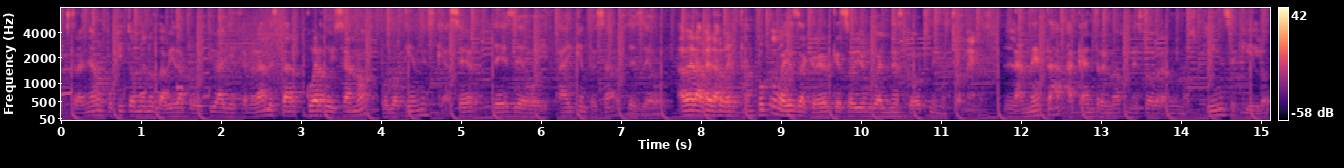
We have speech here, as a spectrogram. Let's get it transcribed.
extrañar un poquito menos la vida productiva y en general estar cuerdo y sano, pues lo tienes que hacer desde hoy. Hay que empezar desde hoy. A ver, a ver, a ver, tampoco vayas a creer que soy un wellness coach ni mucho menos. La neta, acá entre nos me sobran unos 15 kilos.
